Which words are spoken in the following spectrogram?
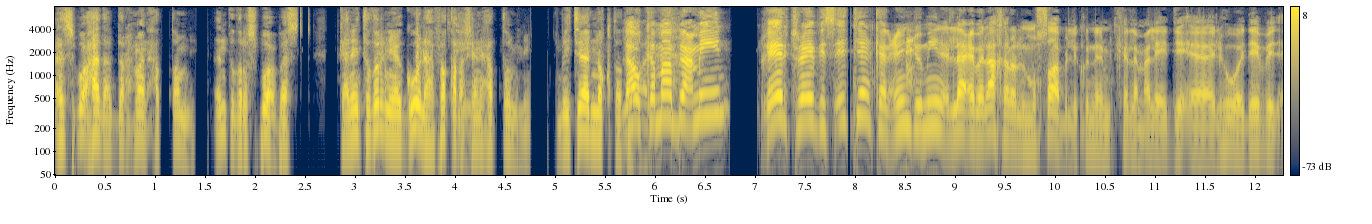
الأسبوع هذا عبد الرحمن حطمني. انتظر أسبوع بس. كان ينتظرني أقولها فقط إيه. عشان يحطمني. 200 نقطة لا وكمان مع مين؟ غير تريفيس ايتيان كان عنده مين اللاعب الآخر المصاب اللي كنا نتكلم عليه؟ دي آه اللي هو ديفون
